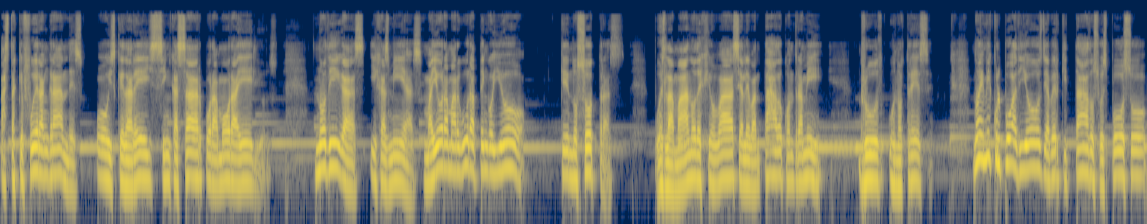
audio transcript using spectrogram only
hasta que fueran grandes, os quedaréis sin casar por amor a ellos. No digas, hijas mías, mayor amargura tengo yo que nosotras, pues la mano de Jehová se ha levantado contra mí. Ruth 1.13. Noemí culpó a Dios de haber quitado su esposo,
